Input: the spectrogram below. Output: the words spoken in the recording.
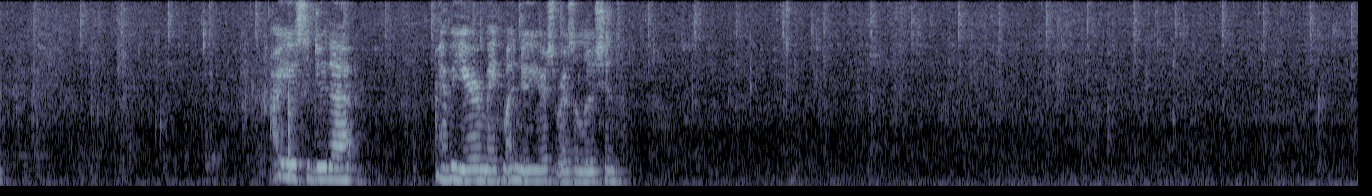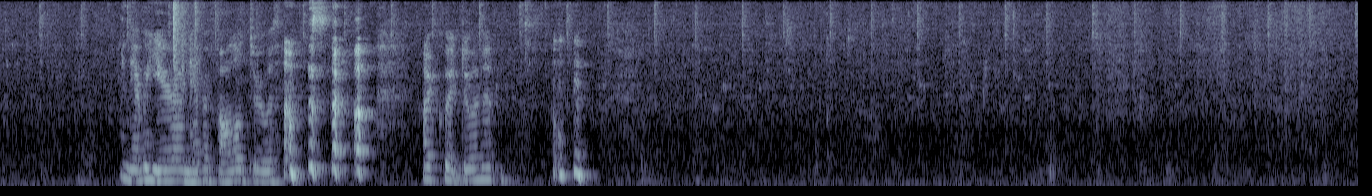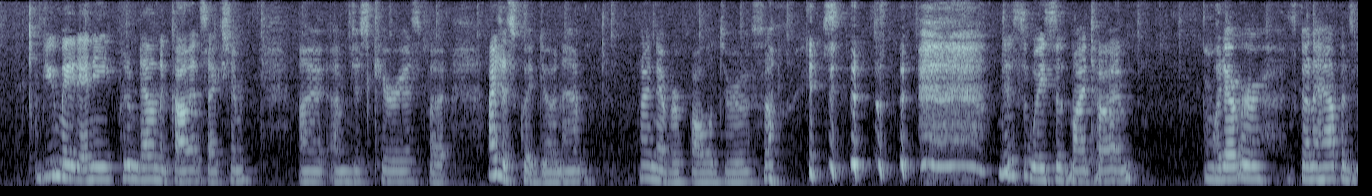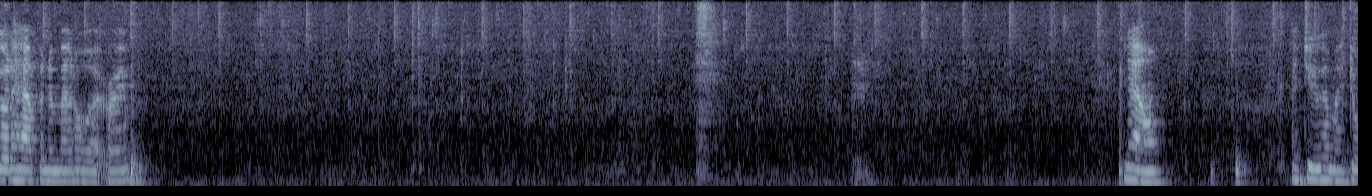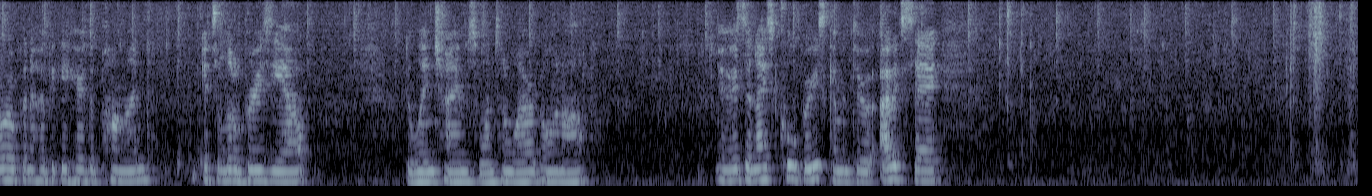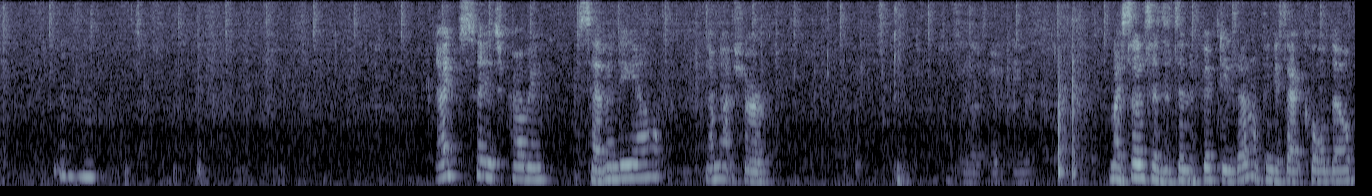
I used to do that every year, make my New Year's resolutions. And every year I never followed through with them, so I quit doing it. if you made any, put them down in the comment section. I, I'm just curious, but I just quit doing that. I never followed through, so just wasted my time. Whatever is going to happen is going to happen no matter what, right? Now, I do have my door open. I hope you can hear the pond. It's a little breezy out. The wind chimes once in a while are going off. There is a nice cool breeze coming through. I would say Mhm. I'd say it's probably 70 out. I'm not sure. My son says it's in the 50s. I don't think it's that cold though.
